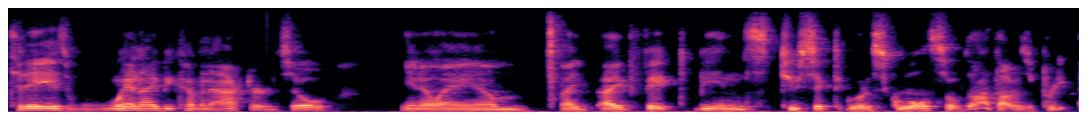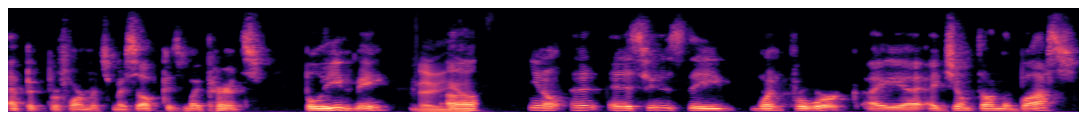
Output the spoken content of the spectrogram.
Today is when I become an actor. And so, you know, I um, I, I faked being too sick to go to school. So I thought it was a pretty epic performance myself because my parents believed me. There you Uh, go. you know, and, and as soon as they went for work, I uh, I jumped on the bus,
